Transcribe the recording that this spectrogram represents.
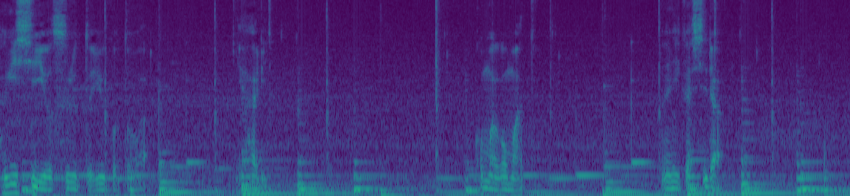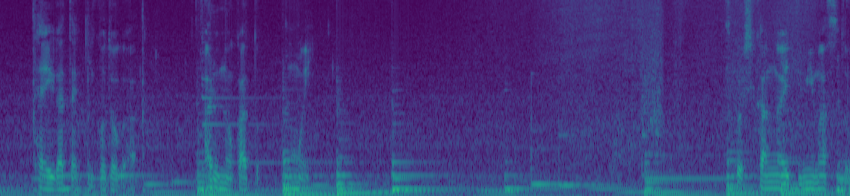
歯ぎしりをするということはやはりこまごまと何かしら耐え難きことがあるのかと思い少し考えてみますと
